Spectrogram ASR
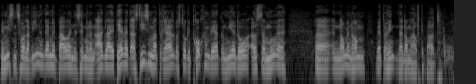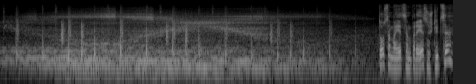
Wir müssen zwei Lawinendämme bauen, das sehen wir dann auch gleich. Der wird aus diesem Material, was da gebrochen wird und wir da aus der Murre entnommen haben, wird da hinten der Damm aufgebaut. Da sind wir jetzt bei der ersten Stütze.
